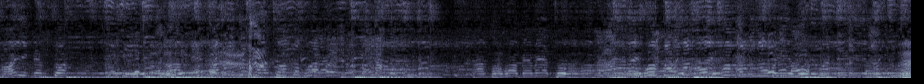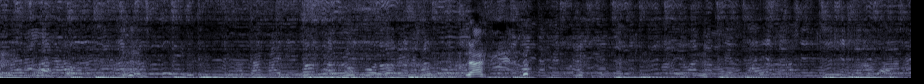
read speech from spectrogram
ขออีกหนึ่งตัวรอบนี้ขอได้แค่สองตัวก็พอแล้ว พ่อพ่อแม่แม่ถูกได้หกมาแล้วครับได้หกมาแล้วครับได้หกถ้าใครมีโชคกับลูกกูตัวนี้นะครับยังเป็นไก่ไม่ว่าจะเป็นไก่จะเป็นหมูจะเป็นปลาให้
